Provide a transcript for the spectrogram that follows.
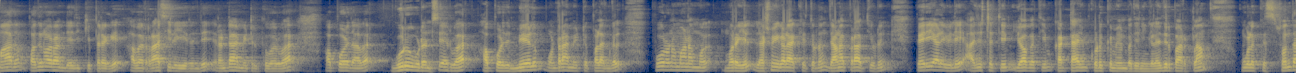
மாதம் பதினோராம் தேதிக்கு பிறகு அவர் ராசியிலே இருந்து ரெண்டாம் வீட்டிற்கு வருவார். அப்பொழுது அவர் குருவுடன் சேர்வார். அப்பொழுது மேலும் ஒன்றாம் வீட்டு பலன்கள் பூரணமான மு முறையில் லட்சுமி கடாட்சியத்துடன் தனப்பிராப்தியுடன் பெரிய அளவிலே அதிர்ஷ்டத்தையும் யோகத்தையும் கட்டாயம் கொடுக்கும் என்பதை நீங்கள் எதிர்பார்க்கலாம். உங்களுக்கு சொந்த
